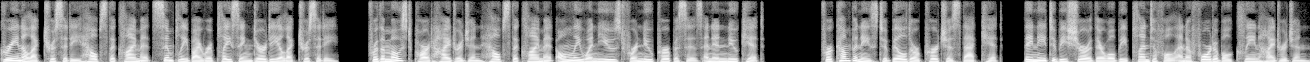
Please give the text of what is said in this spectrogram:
Green electricity helps the climate simply by replacing dirty electricity. For the most part, hydrogen helps the climate only when used for new purposes and in new kit. For companies to build or purchase that kit, they need to be sure there will be plentiful and affordable clean hydrogen.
